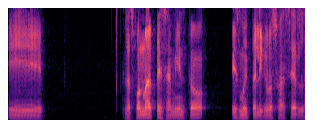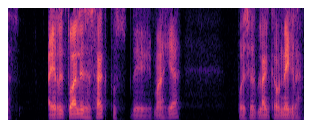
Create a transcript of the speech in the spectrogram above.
Eh, las formas de pensamiento es muy peligroso hacerlas. Hay rituales exactos de magia, puede ser blanca o negra.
